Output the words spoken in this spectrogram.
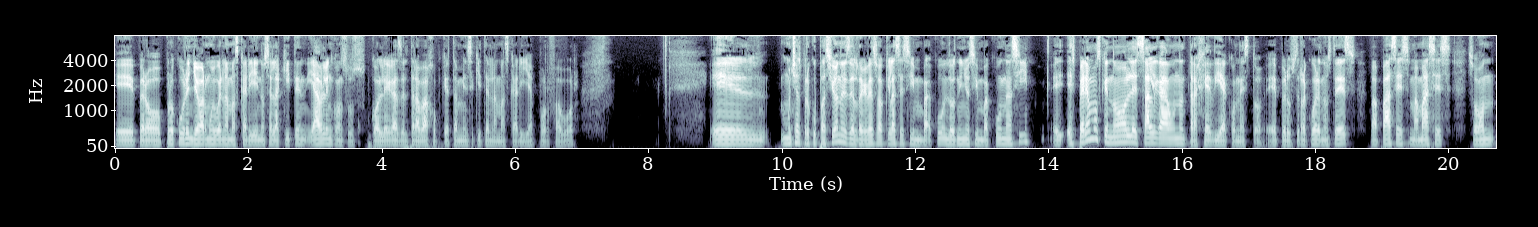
eh, pero procuren llevar muy buena mascarilla y no se la quiten y hablen con sus colegas del trabajo que también se quiten la mascarilla, por favor. Muchas preocupaciones del regreso a clases sin vacunas, los niños sin vacunas, sí. Eh, esperemos que no les salga una tragedia con esto, eh, pero recuerden, ustedes, papaces, mamaces, son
